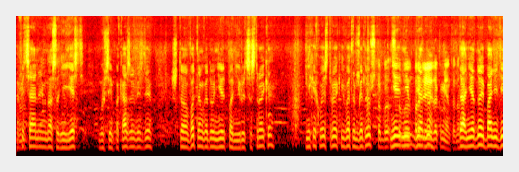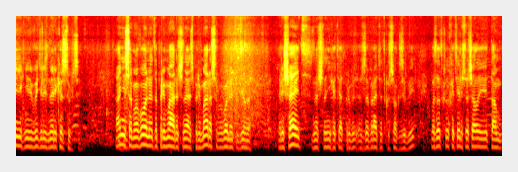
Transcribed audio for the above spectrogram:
официальные, у нас они есть мы всем показываем везде, что в этом году не планируется стройка, никакой стройки в этом году. Чтобы, ни, чтобы ни, ни одной, документы, да? Да, ни одной бане денег не выделили на реконструкцию. Они самовольно, это примар, начиная с примара, самовольно это дело решает, значит, они хотят забрать этот кусок земли. Вот этот хотели сначала и там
